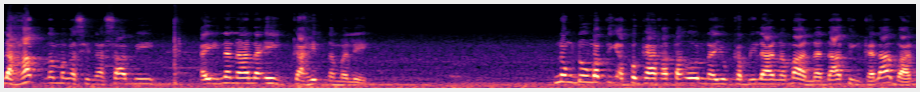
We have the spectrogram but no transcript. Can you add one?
lahat ng mga sinasabi ay nananaig kahit na mali. Nung dumating ang pagkakataon na yung kabila naman na dating kalaban,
